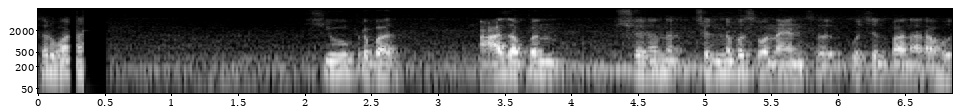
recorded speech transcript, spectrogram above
सर्वांना. शिवप्रभात आज आपण शरण चन्न बसवण्णा यांचं वचन पाहणार आहोत.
